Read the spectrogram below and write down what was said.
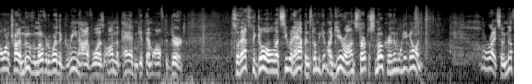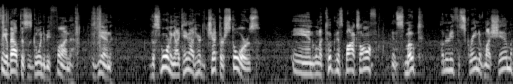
I want to try to move them over to where the green hive was on the pad and get them off the dirt. So that's the goal. Let's see what happens. Let me get my gear on, start the smoker, and then we'll get going. All right, so nothing about this is going to be fun. Again, this morning I came out here to check their stores and when I took this box off and smoked underneath the screen of my shim,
